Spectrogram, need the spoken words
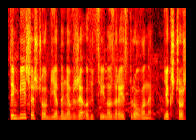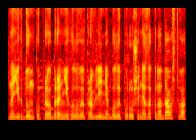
Тим більше, що об'єднання вже офіційно зареєстроване. Якщо ж, на їх думку, при обранні голови правління були порушення законодавства,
